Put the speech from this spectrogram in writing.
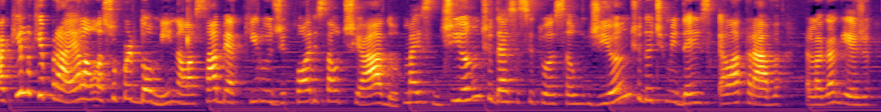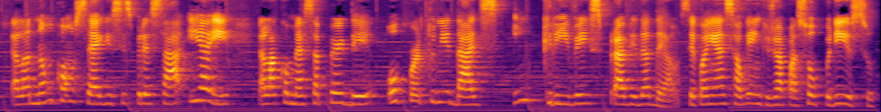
aquilo que para ela ela super domina, ela sabe aquilo de cor e salteado, mas diante dessa situação, diante da timidez, ela trava, ela gagueja, ela não consegue se expressar e aí ela começa a perder oportunidades incríveis para a vida dela. Você conhece alguém que já passou por isso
